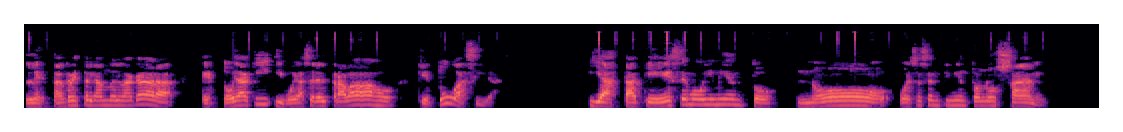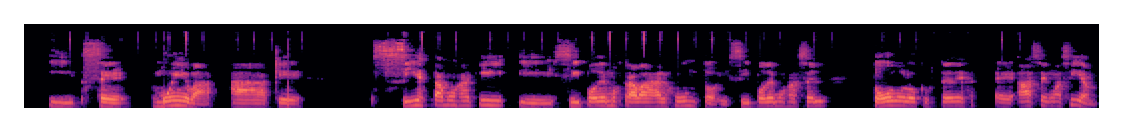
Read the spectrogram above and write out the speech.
Le están restregando en la cara, estoy aquí y voy a hacer el trabajo que tú hacías. Y hasta que ese movimiento no, o ese sentimiento no sane y se mueva a que sí estamos aquí y sí podemos trabajar juntos y sí podemos hacer todo lo que ustedes eh, hacen o hacían,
